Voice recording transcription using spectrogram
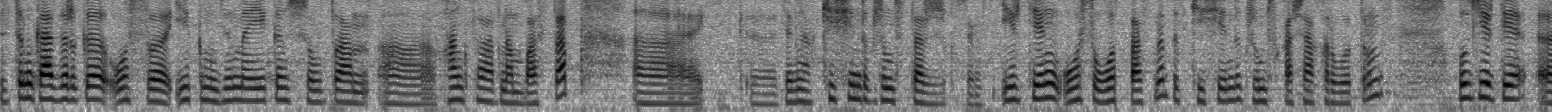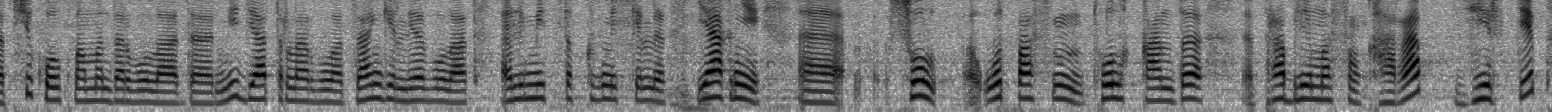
Біздің қазіргі осы 2022 жылдан ә, қаңтарынан бастап ә, жаңағы кешендік жұмыстар жүргіземіз. Ертең осы отбасыны біз кешендік жұмысқа шақырып отырмыз. Бұл жерде ә, психолог мамандар болады медиаторлар болады заңгерлер болады әлеуметтік қызметкерлер. Яғни ә, сол ә, отбасын толыққанды ә, проблемасын қарап зерттеп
